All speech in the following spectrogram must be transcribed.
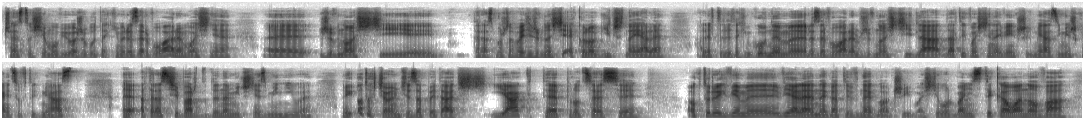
Często się mówiło, że był takim rezerwuarem właśnie żywności, teraz można powiedzieć żywności ekologicznej, ale, ale wtedy takim głównym rezerwuarem żywności dla, dla tych właśnie największych miast i mieszkańców tych miast, e, a teraz się bardzo dynamicznie zmieniły. No i o to chciałem Cię zapytać, jak te procesy, o których wiemy wiele negatywnego, czyli właśnie urbanistyka łanowa, E,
